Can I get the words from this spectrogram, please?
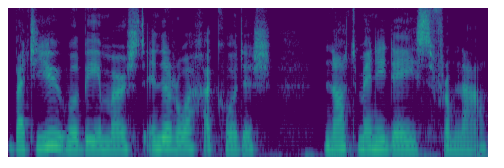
but you will be immersed in the Ruach HaKodesh not many days from now.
